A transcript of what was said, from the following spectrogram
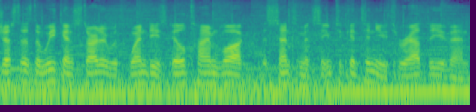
Just as the weekend started with Wendy's ill timed luck, the sentiment seemed to continue throughout the event.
